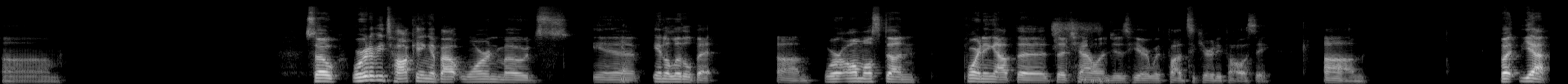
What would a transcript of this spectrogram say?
Um, so we're going to be talking about warn modes in in a little bit. Um, we're almost done pointing out the the challenges here with pod security policy. Um, but yeah,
